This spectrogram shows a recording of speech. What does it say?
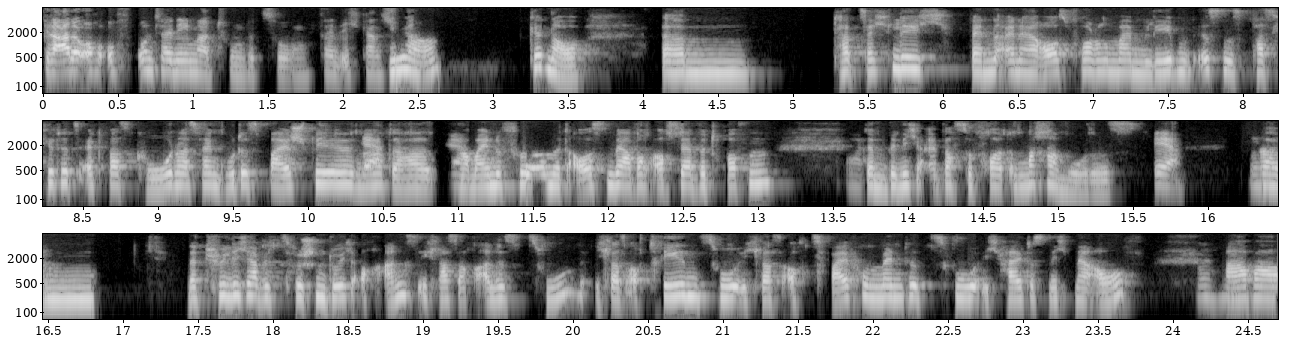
gerade auch auf Unternehmertum bezogen, fände ich ganz spannend. Ja, genau. Ähm, tatsächlich, wenn eine Herausforderung in meinem Leben ist, und es passiert jetzt etwas, Corona ist ja ein gutes Beispiel, ne, ja, da ja. war meine Firma mit Außenwerbung auch sehr betroffen, ja. dann bin ich einfach sofort im Machermodus. Ja. Mhm. Ähm, natürlich habe ich zwischendurch auch Angst, ich lasse auch alles zu, ich lasse auch Tränen zu, ich lasse auch Zweifelmomente zu, ich halte es nicht mehr auf. Mhm. Aber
